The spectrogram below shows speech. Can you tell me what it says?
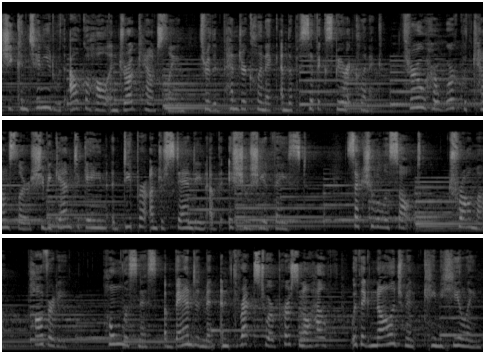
She continued with alcohol and drug counseling through the Pender Clinic and the Pacific Spirit Clinic. Through her work with counselors, she began to gain a deeper understanding of the issues she had faced sexual assault, trauma, poverty, homelessness, abandonment, and threats to her personal health. With acknowledgement came healing.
